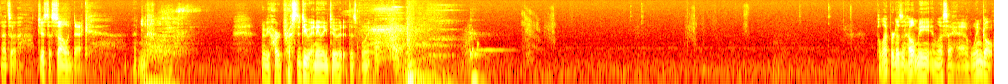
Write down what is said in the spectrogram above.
that's a just a solid deck. And going to be hard pressed to do anything to it at this point. Pelipper doesn't help me unless I have Wingull.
